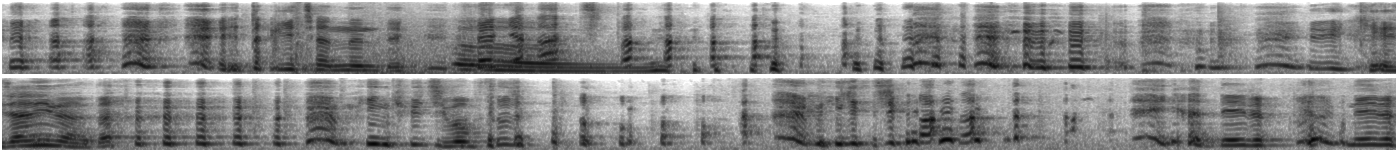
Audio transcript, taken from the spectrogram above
애딱이 잤는데. 어... 개잔이 나다. 민규 집 없어졌다. 민규 집 화났다. 야, 내려, 내려.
